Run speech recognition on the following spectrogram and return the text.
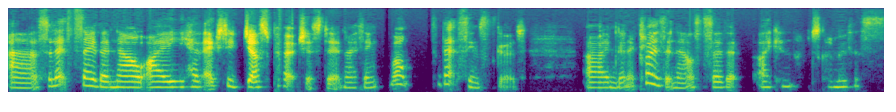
Uh, so let's say that now I have actually just purchased it and I think, well, that seems good. I'm going to close it now so that I can, I'm just going to move this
